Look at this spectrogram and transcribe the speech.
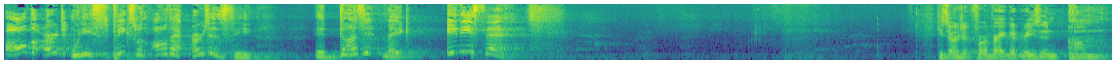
All the urgent, when he speaks with all that urgency, it doesn't make any sense. He's urgent for a very good reason. Um,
